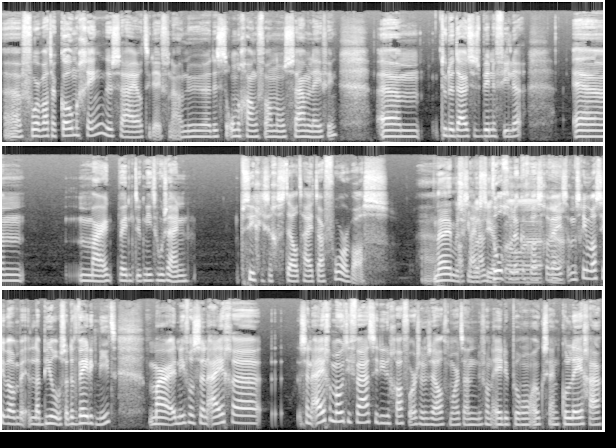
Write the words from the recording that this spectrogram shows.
eh, voor wat er komen ging. Dus hij had het idee van, nou, nu eh, dit is de ondergang van onze samenleving. Ehm, toen de Duitsers binnenvielen. Ehm, maar ik weet natuurlijk niet hoe zijn psychische gesteldheid daarvoor was. Eh, Nee, misschien als was hij hij nou wel, dolgelukkig was eh, geweest. ja. Misschien was hij wel een labiel, dat weet ik niet. Maar in ieder geval zijn eigen, zijn eigen motivatie die hij gaf voor zijn zelfmoord... en van Edu Perron, ook zijn collega,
